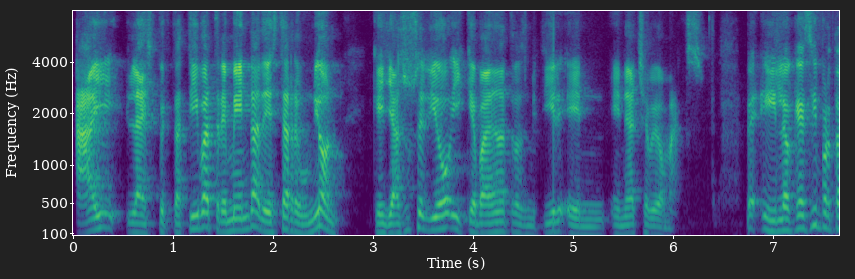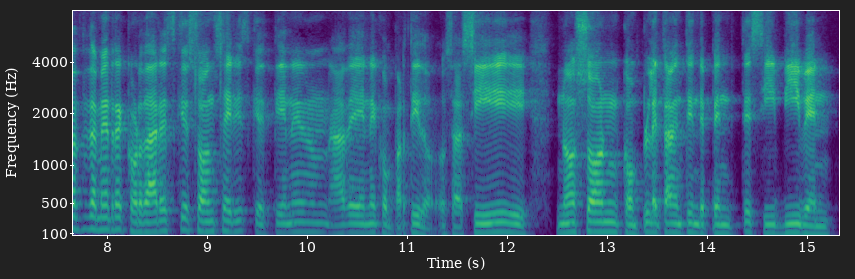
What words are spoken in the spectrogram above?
Hay la expectativa tremenda de esta reunión que ya sucedió y que van a transmitir en, en, HBO Max. Y lo que es importante también recordar es que son series que tienen un ADN compartido, o sea, sí, no son completamente independientes, sí viven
